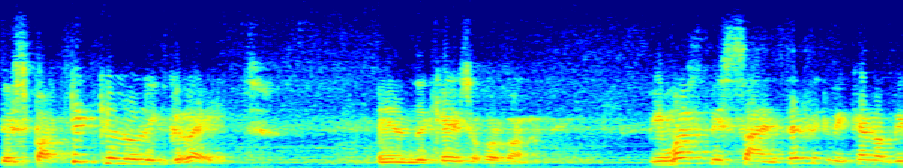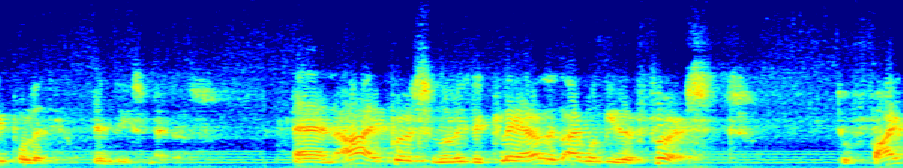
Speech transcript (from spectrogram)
is particularly great in the case of orgonomy. We must be scientific, we cannot be political in these matters. And I personally declare that I will be the first to fight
